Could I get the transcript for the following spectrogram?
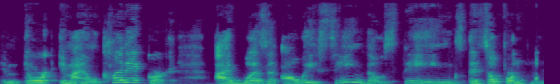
in, or in my own clinic or I wasn't always seeing those things. And so for mm-hmm.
